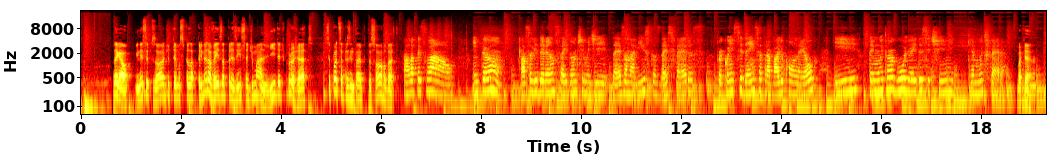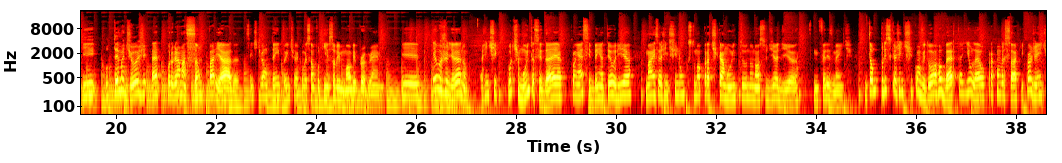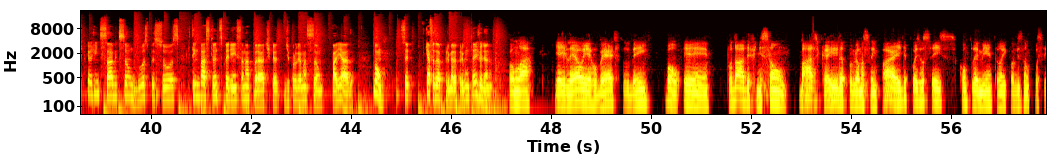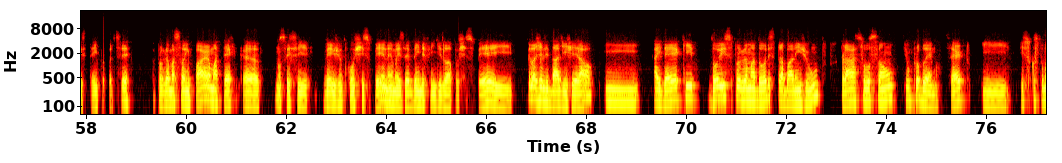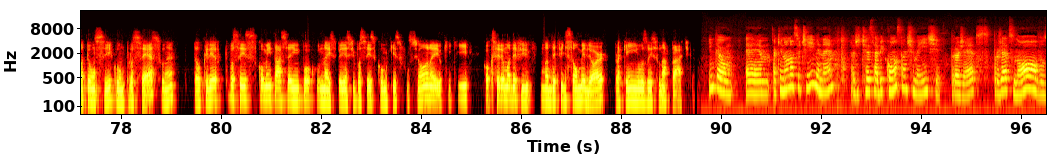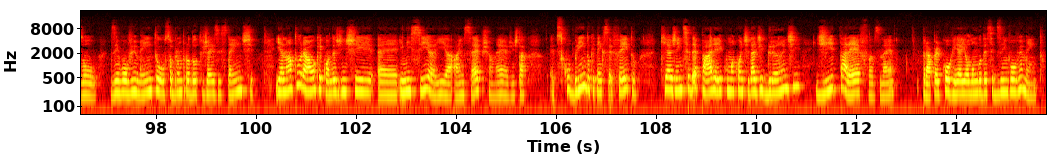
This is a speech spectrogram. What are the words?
Legal. E nesse episódio temos pela primeira vez a presença de uma líder de projeto. Você pode se apresentar para o pessoal, Roberto? Fala, pessoal. Então, faço a liderança aí de um time de 10 analistas, 10 feras. Por coincidência, trabalho com o Léo, e tem muito orgulho aí desse time que é muito fera. Bacana. E o tema de hoje é programação pareada. Se a gente tiver um tempo, a gente vai conversar um pouquinho sobre mob programming. E eu Juliano, a gente curte muito essa ideia, conhece bem a teoria, mas a gente não costuma praticar muito no nosso dia a dia, infelizmente. Então, por isso que a gente convidou a Roberta e o Léo para conversar aqui com a gente, porque a gente sabe que são duas pessoas que têm bastante experiência na prática de programação pareada. Bom, você quer fazer a primeira pergunta aí, Juliano? Vamos lá. E aí, Léo e aí, Roberto, tudo bem? Bom, é, vou dar a definição básica aí da programação em par e depois vocês complementam aí com a visão que vocês têm, pode ser? A programação em par é uma técnica, não sei se veio junto com o XP, né, mas é bem defendida lá por XP e pela agilidade em geral. E a ideia é que dois programadores trabalhem juntos para a solução de um problema, certo? E isso costuma ter um ciclo, um processo, né? Então eu queria que vocês comentassem aí um pouco na experiência de vocês como que isso funciona e o que, que qual que seria uma, uma definição melhor para quem usa isso na prática. Então, é, aqui no nosso time, né, a gente recebe constantemente projetos, projetos novos ou desenvolvimento sobre um produto já existente e é natural que quando a gente é, inicia aí a, a Inception, né, a gente está descobrindo o que tem que ser feito, que a gente se depare aí com uma quantidade grande de tarefas, né, para percorrer aí ao longo desse desenvolvimento.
